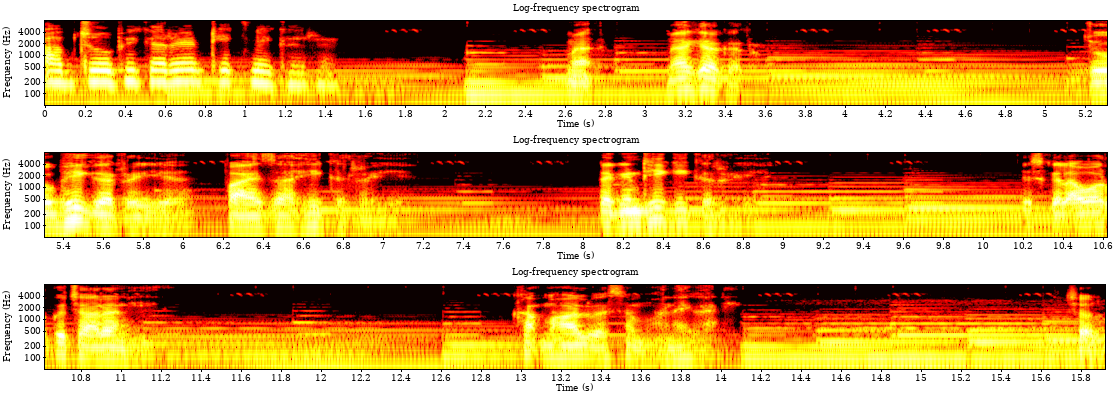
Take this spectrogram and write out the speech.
आप जो भी कर रहे हैं ठीक नहीं कर रहे। मैं मैं क्या कर रहा हूँ? जो भी कर रही है फायजा ही कर रही है। लेकिन ठीक ही कर रही है। इसके अलावा और कोई चारा नहीं है। कमाल वैसे मानेगा नहीं। चलो।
